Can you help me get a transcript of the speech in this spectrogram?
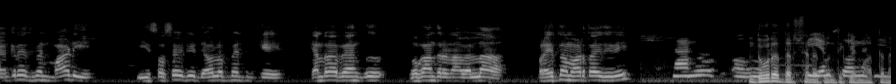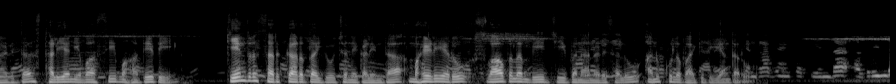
ಎಂಕರೇಜ್ಮೆಂಟ್ ಮಾಡಿ ಈ ಸೊಸೈಟಿ ಡೆವಲಪ್ಮೆಂಟ್ಗೆ ಕೆನರಾ ಬ್ಯಾಂಕ್ ಮುಖಾಂತರ ನಾವೆಲ್ಲ ಪ್ರಯತ್ನ ಮಾಡ್ತಾ ಇದ್ದೀವಿ. ದೂರದರ್ಶನದೊಂದಿಗೆ ಮಾತನಾಡಿದ ಸ್ಥಳೀಯ ನಿವಾಸಿ ಮಹಾದೇವಿ ಕೇಂದ್ರ ಸರ್ಕಾರದ ಯೋಜನೆಗಳಿಂದ ಮಹಿಳೆಯರು ಸ್ವಾವಲಂಬಿ ಜೀವನ ನಡೆಸಲು ಅನುಕೂಲವಾಗಿದೆ ಎಂದರು. ಅದರಿಂದ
